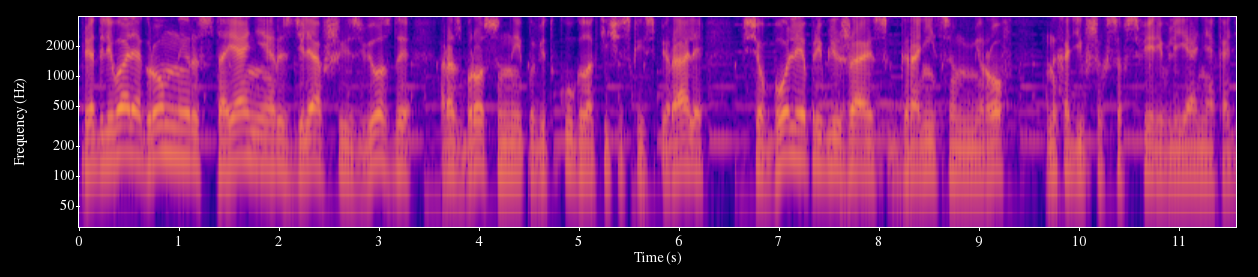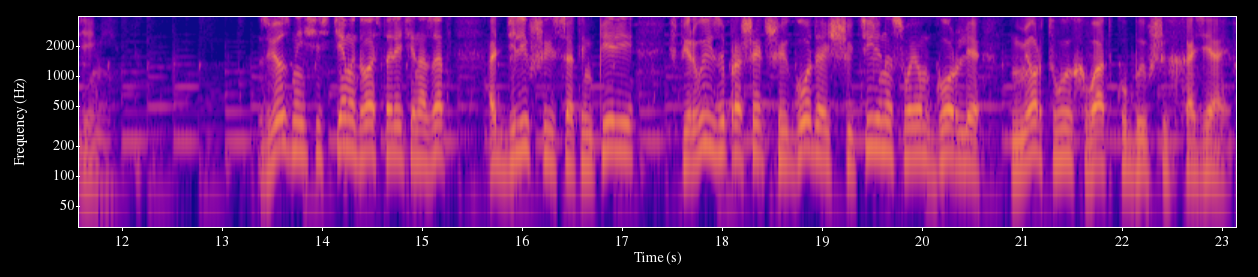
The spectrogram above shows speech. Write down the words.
преодолевали огромные расстояния, разделявшие звезды, разбросанные по витку галактической спирали, все более приближаясь к границам миров, находившихся в сфере влияния Академии. Звездные системы два столетия назад, отделившиеся от империи, впервые за прошедшие годы ощутили на своем горле мертвую хватку бывших хозяев.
